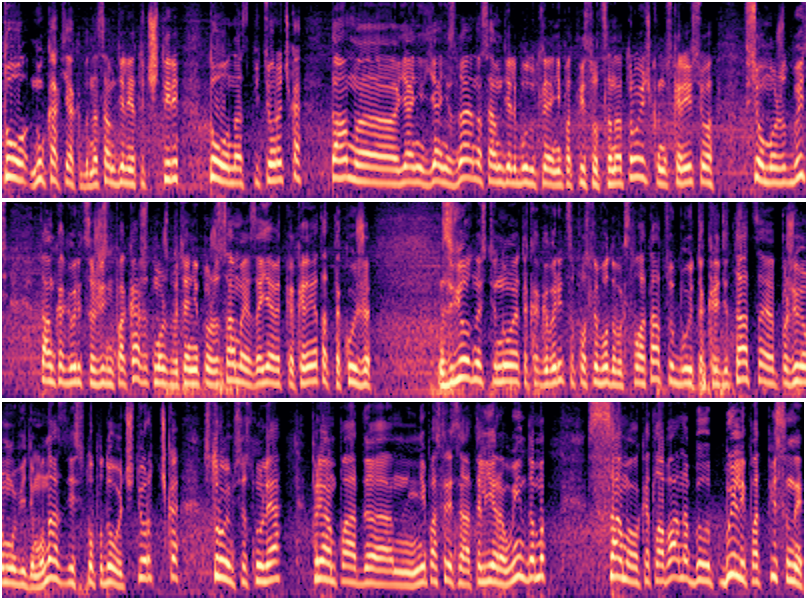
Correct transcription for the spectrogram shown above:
то, ну как якобы, на самом деле это четыре, то у нас пятерочка. Там, э, я, не, я не знаю, на самом деле, будут ли они подписываться на троечку, но, скорее всего, все может быть. Там, как говорится, жизнь покажет, может быть, они то же самое заявят, как и этот, такой же звездности, но это, как говорится, после ввода в эксплуатацию будет аккредитация, поживем увидим. У нас здесь стопудовая четверточка, строимся с нуля, прямо под э, непосредственно ательера Windom. С самого котлована был, были подписаны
